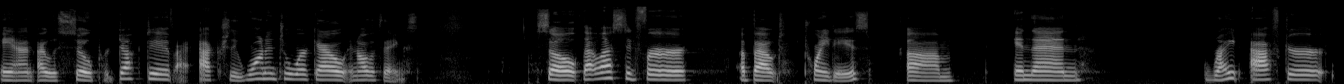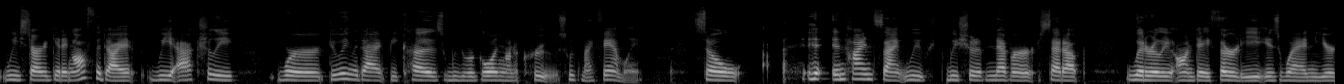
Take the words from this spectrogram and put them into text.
and I was so productive. I actually wanted to work out and all the things. So that lasted for about 20 days. Um, and then right after we started getting off the diet, we actually were doing the diet because we were going on a cruise with my family. So in hindsight, we we should have never set up literally on day 30 is when you're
